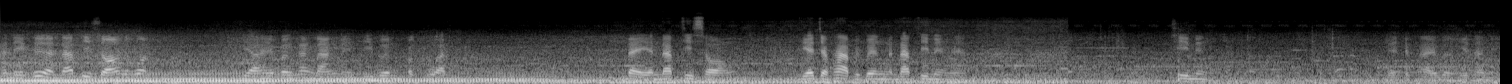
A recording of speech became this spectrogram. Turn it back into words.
อันนี้คืออันดับที่สองทุกคน ดี๋ยวให้เบิ้งข้างหลังนี่ที่เบิ้งประกวด ได้อันดับที่สองเดี๋ยวจะพาไปเบิ้งอันดับที่หนึ่งนะที่หนึ่งเดี๋ยวจะพาไปเบิ้งยู่ท่านี้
